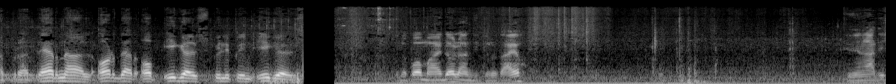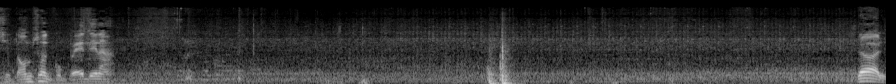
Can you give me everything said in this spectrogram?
The Fraternal Order of Eagles, Philippine Eagles. Ano po mga idol, andito na tayo. Tingnan natin si Thompson kung pwede na. Dal.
